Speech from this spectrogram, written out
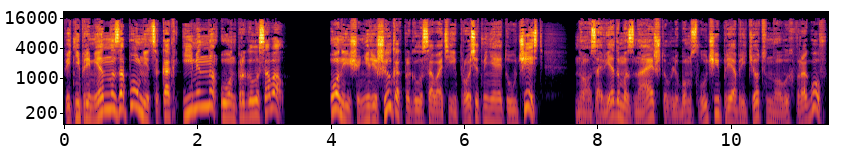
Ведь непременно запомнится, как именно он проголосовал. Он еще не решил, как проголосовать, и просит меня это учесть, но заведомо знает, что в любом случае приобретет новых врагов.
